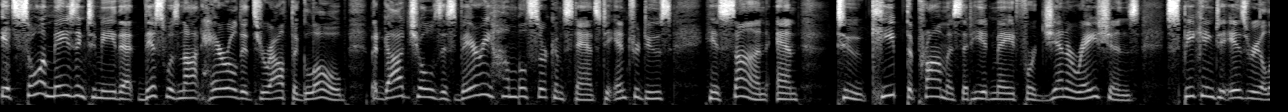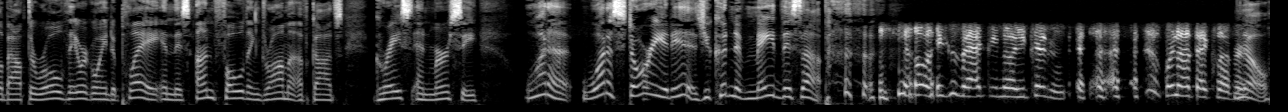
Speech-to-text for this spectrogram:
it's so amazing to me that this was not heralded throughout the globe, but God chose this very humble circumstance to introduce his son and to keep the promise that he had made for generations, speaking to Israel about the role they were going to play in this unfolding drama of God's grace and mercy. What a what a story it is. You couldn't have made this up. no, exactly. No, you couldn't. We're not that clever. No.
